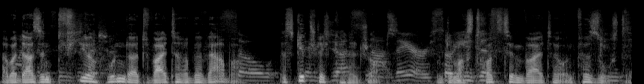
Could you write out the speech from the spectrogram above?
aber da sind 400 weitere Bewerber. Es gibt schlicht keine Jobs. Und du machst trotzdem weiter und versuchst es.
